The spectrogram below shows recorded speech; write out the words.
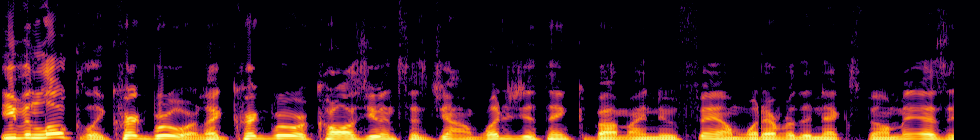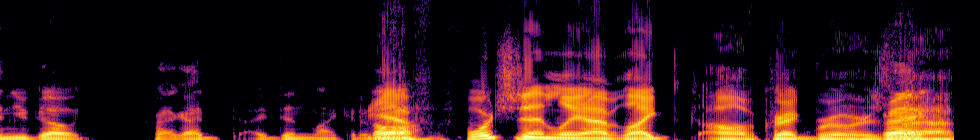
even locally, Craig Brewer. Like Craig Brewer calls you and says, John, what did you think about my new film? Whatever the next film is. And you go, Craig, I, I didn't like it at Yeah, all. f- fortunately, I've liked all of Craig Brewer's Right. uh,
